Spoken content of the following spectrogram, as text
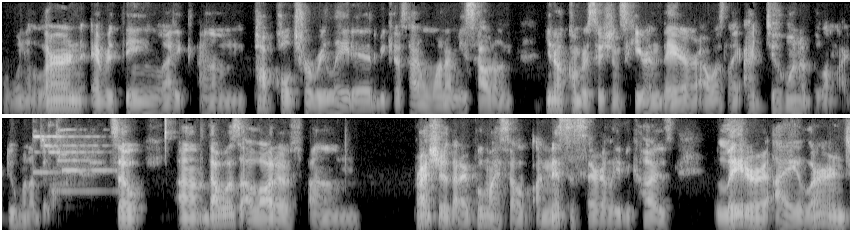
I want to learn everything like um, pop culture related because I don't want to miss out on you know conversations here and there. I was like, I do want to belong. I do want to belong. So um, that was a lot of um, pressure that I put myself unnecessarily because later I learned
